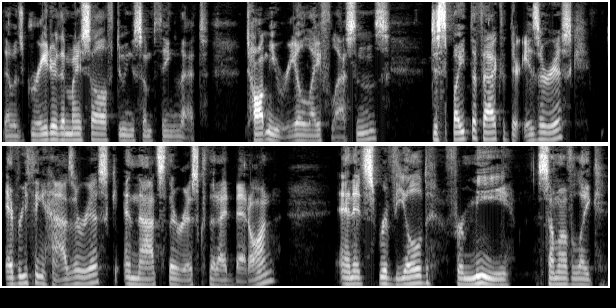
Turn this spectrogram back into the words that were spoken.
that was greater than myself, doing something that taught me real life lessons, despite the fact that there is a risk. Everything has a risk, and that's the risk that I'd bet on. And it's revealed for me some of like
